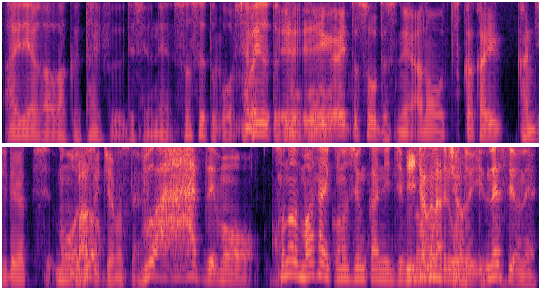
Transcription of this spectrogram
アイデアが湧くタイプですよね。そうするとこう喋る時もこええ意う外とそうですね。あの突っかかり感じでやっしもうバーッといっちゃいますね。ブワーってもうこのまさにこの瞬間に自分の思ってることですよね。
